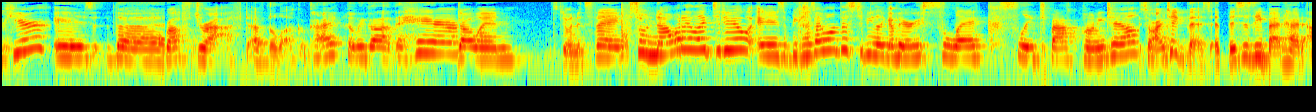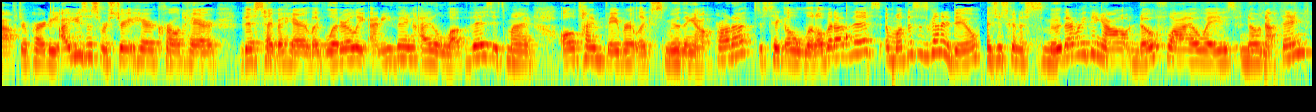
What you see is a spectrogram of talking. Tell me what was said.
Here is the rough draft of the look, okay? So we got the hair going It's doing its thing. So now what I like to do is, because I want this to be like a very slick, sleeked back ponytail, so I take this. This is the Bedhead After Party. I use this for straight hair, curled hair, this type of hair, like literally anything. I love this. It's my all-time favorite like smoothing out product. Just take a little bit of this, and what this is gonna do is just gonna smooth everything out, no flyaways, no nothing.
